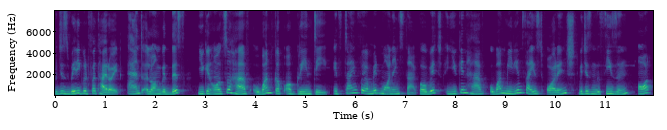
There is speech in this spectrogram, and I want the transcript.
which is very good for thyroid. And along with this, you can also have 1 cup of green tea. It's time for your mid-morning snack for which you can have 1 medium-sized orange which is in the season or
